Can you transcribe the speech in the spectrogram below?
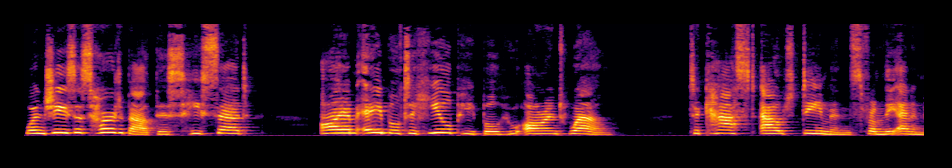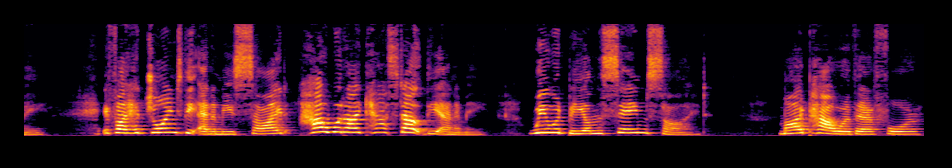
When Jesus heard about this, he said, I am able to heal people who aren't well, to cast out demons from the enemy. If I had joined the enemy's side, how would I cast out the enemy? We would be on the same side. My power, therefore,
